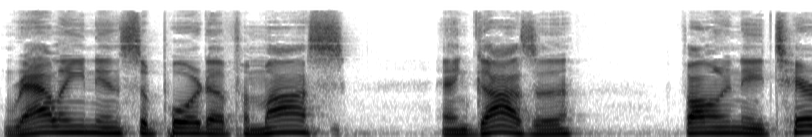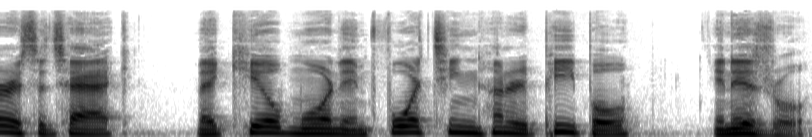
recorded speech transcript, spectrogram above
rallying in support of Hamas and Gaza following a terrorist attack that killed more than 1,400 people in Israel.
